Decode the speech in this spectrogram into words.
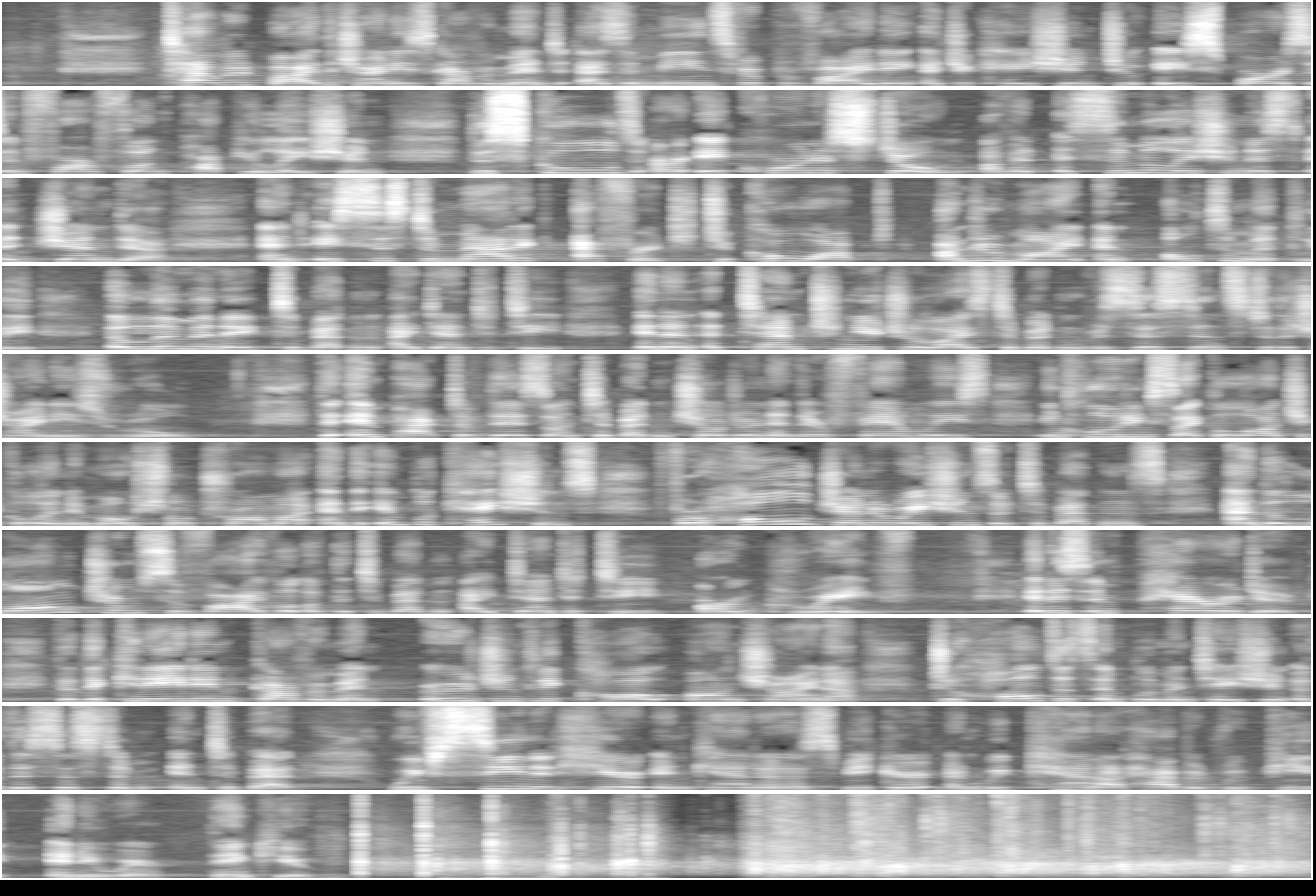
Touted by the Chinese government as a means for providing education to a sparse and far-flung population, the schools are a cornerstone of an assimilationist agenda and a systematic effort to co-opt undermine and ultimately eliminate Tibetan identity in an attempt to neutralize Tibetan resistance to the Chinese rule. The impact of this on Tibetan children and their families, including psychological and emotional trauma, and the implications for whole generations of Tibetans and the long-term survival of the Tibetan identity are grave. It is imperative that the Canadian government urgently call on China to halt its implementation of this system in Tibet. We've seen it here in Canada, Speaker, and we cannot have it repeat anywhere. Thank you.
